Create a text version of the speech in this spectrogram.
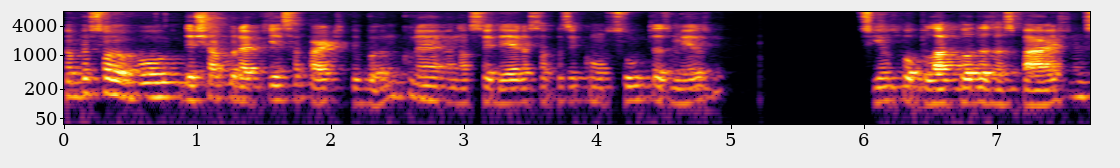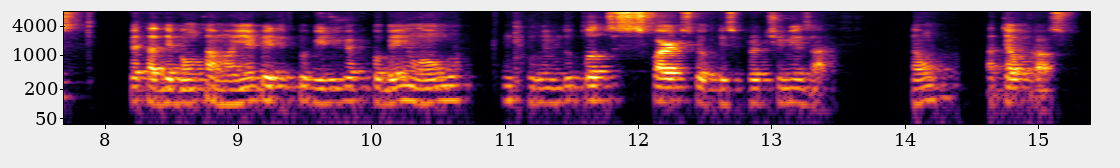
Então, pessoal, eu vou deixar por aqui essa parte do banco, né? A nossa ideia era só fazer consultas mesmo. Conseguimos popular todas as páginas. Já está de bom tamanho. Acredito que o vídeo já ficou bem longo, incluindo todos esses quartos que eu fiz para otimizar. Então, até o próximo.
